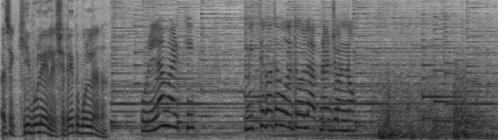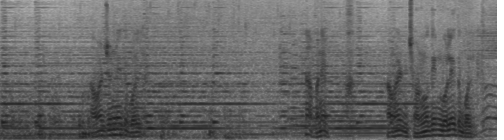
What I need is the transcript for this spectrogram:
আচ্ছা কি বলে এলে? সেটাই তো বললে না। বললাম আর কি। মিথ্যে কথা বলতে হলো আপনার জন্য। আমার জন্যই তো বললে। না মানে আমার জন্মদিন বলেই তো বললে।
